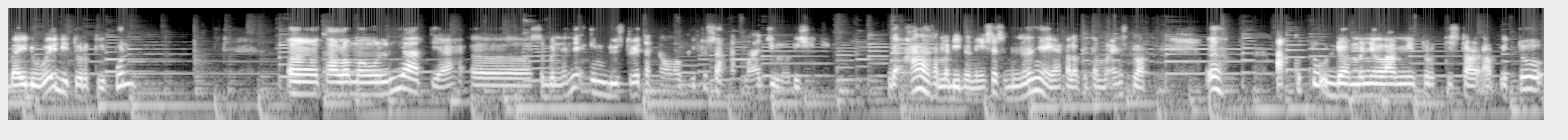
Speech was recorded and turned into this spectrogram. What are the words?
by the way di Turki pun eh, kalau mau lihat ya eh, sebenarnya industri teknologi itu sangat maju loh di sini. Nggak kalah sama di Indonesia sebenarnya ya kalau kita mau explore eh aku tuh udah menyelami Turki startup itu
